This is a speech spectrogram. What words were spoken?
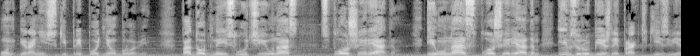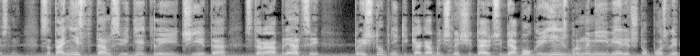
Он иронически приподнял брови. Подобные случаи у нас сплошь и рядом. И у нас сплошь и рядом, и в зарубежной практике известны. Сатанисты там свидетели, чьи-то старообрядцы, Преступники, как обычно, считают себя богоизбранными и верят, что после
